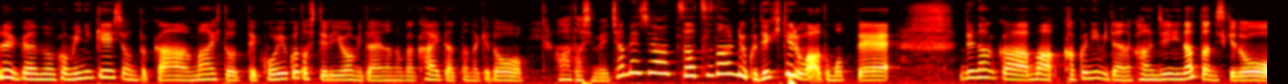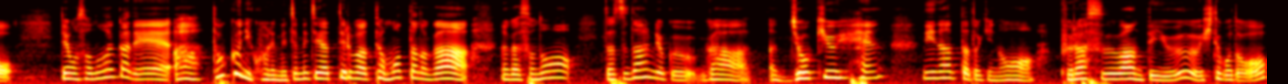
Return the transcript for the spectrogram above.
なんかあのコミュニケーションとか上手い人ってこういうことしてるよみたいなのが書いてあったんだけどあ私めちゃめちゃ雑談力できてるわと思って。でなんかまあ確認みたいな感じになったんですけどでもその中であ特にこれめちゃめちゃやってるわって思ったのがなんかその雑談力が上級編になった時のプラスワンっていう一言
